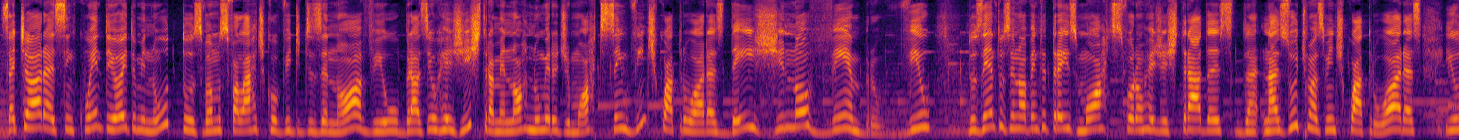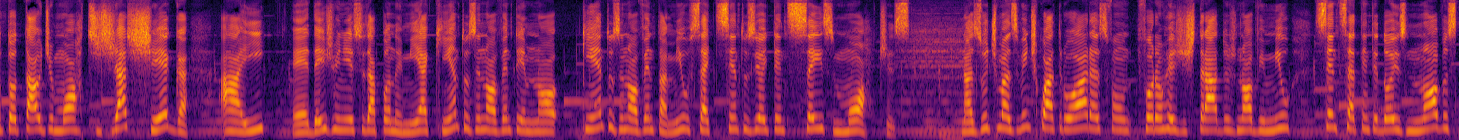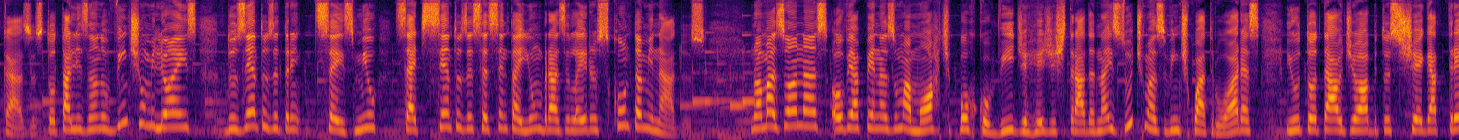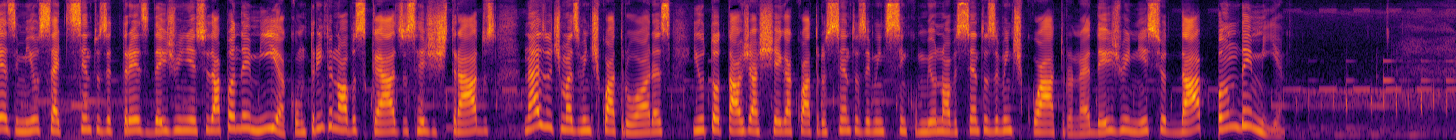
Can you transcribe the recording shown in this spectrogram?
7 horas e 58 minutos, vamos falar de Covid-19. O Brasil registra menor número de mortes em 24 horas desde novembro, viu? 293 mortes foram registradas nas últimas 24 horas e o total de mortes já chega aí, é, desde o início da pandemia, a 590.786 mortes. Nas últimas 24 horas foram registrados 9.172 novos casos, totalizando 21.236.761 brasileiros contaminados. No Amazonas, houve apenas uma morte por Covid registrada nas últimas 24 horas e o total de óbitos chega a 13.713 desde o início da pandemia, com 30 novos casos registrados nas últimas 24 horas e o total já chega a 425.924, né, desde o início da pandemia.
